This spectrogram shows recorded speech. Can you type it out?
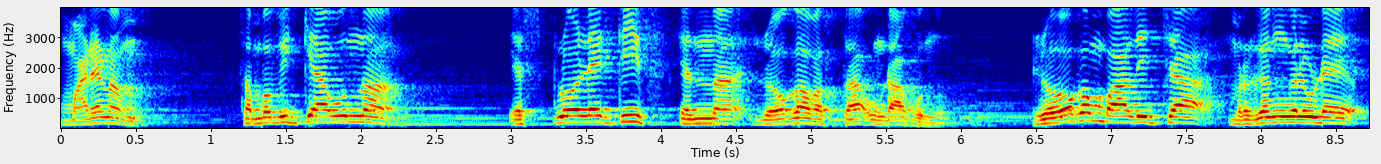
മരണം സംഭവിക്കാവുന്ന എസ്പ്ലോലൈറ്റീസ് എന്ന രോഗാവസ്ഥ ഉണ്ടാക്കുന്നു രോഗം ബാധിച്ച മൃഗങ്ങളുടെ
